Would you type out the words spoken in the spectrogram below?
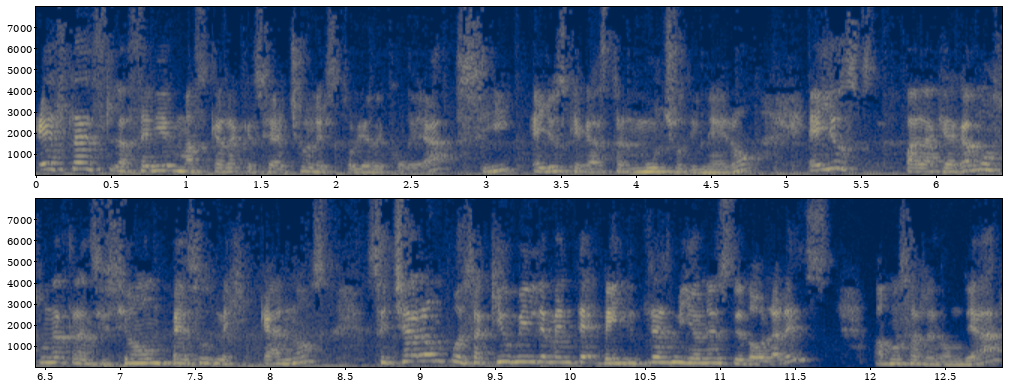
Esta es la serie más cara que se ha hecho en la historia de Corea, sí, ellos que gastan mucho dinero. Ellos, para que hagamos una transición pesos mexicanos, se echaron pues aquí humildemente 23 millones de dólares, vamos a redondear,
